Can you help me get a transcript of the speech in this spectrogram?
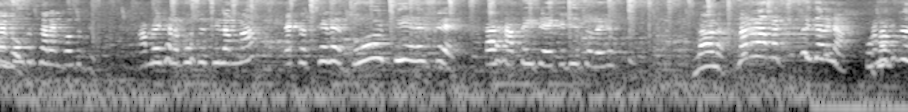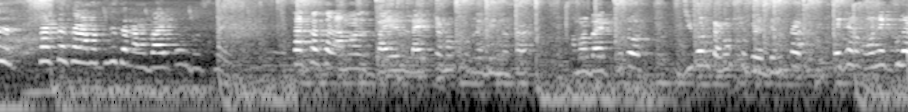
আমি গ্রুপ। বলতে- স্যার আমি বলতেছি আমরা এখানে বসেছিলাম না একটা ছেলে দৌড় দিয়ে এসে তার হাতেই এটা এঁকে দিয়ে চলে গেছে। না না না না আমরা কিছুই জানি না। আমরা কিছু স্যার স্যার স্যার আমার কিছু জানি আমার ভাইয়ের কোন দোষ নেই। স্যার স্যার স্যার আমার ভাইয়ের লাইফটা নষ্ট করে দিন স্যার। আমার ভাইয়ের পুরো জীবনটা নষ্ট করে দিন স্যার। এখানে অনেকগুলো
